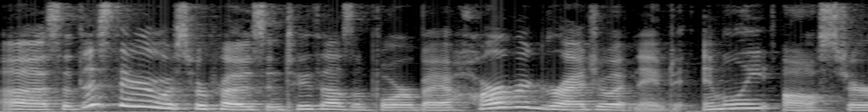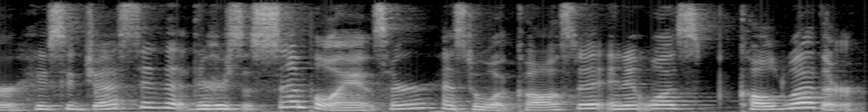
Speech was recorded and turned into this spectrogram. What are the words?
Uh, so this theory was proposed in 2004 by a Harvard graduate named Emily Oster, who suggested that there's a simple answer as to what caused it, and it was cold weather.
